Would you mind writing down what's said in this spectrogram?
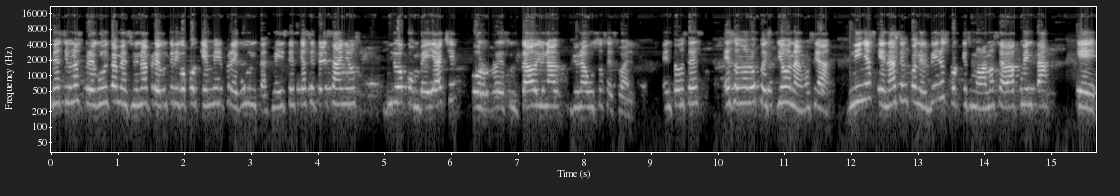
me hacía unas preguntas, me hacía una pregunta y digo, ¿por qué me preguntas? Me dice, es que hace tres años vivo con VIH por resultado de, una, de un abuso sexual. Entonces, eso no lo cuestionan. O sea, niñas que nacen con el virus porque su mamá no se daba cuenta que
